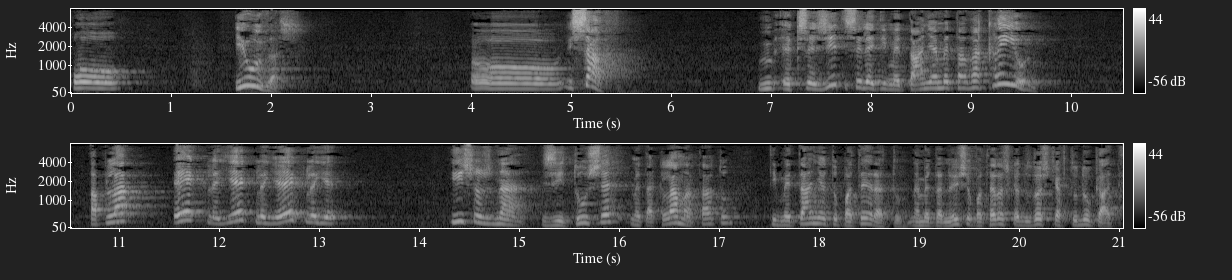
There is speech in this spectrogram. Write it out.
ο Ιούδας, ο Ισάφ εξεζήτησε λέει τη μετάνοια με τα δακρύων. Απλά έκλαιγε, έκλαιγε, έκλαιγε. Ίσως να ζητούσε με τα κλάματά του τη μετάνοια του πατέρα του. Να μετανοήσει ο πατέρας και να του δώσει και αυτού κάτι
